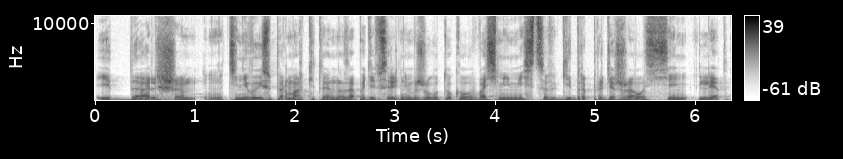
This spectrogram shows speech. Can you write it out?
И дальше. Теневые супермаркеты на Западе в среднем живут около 8 месяцев. Гидра продержалась 7 лет.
